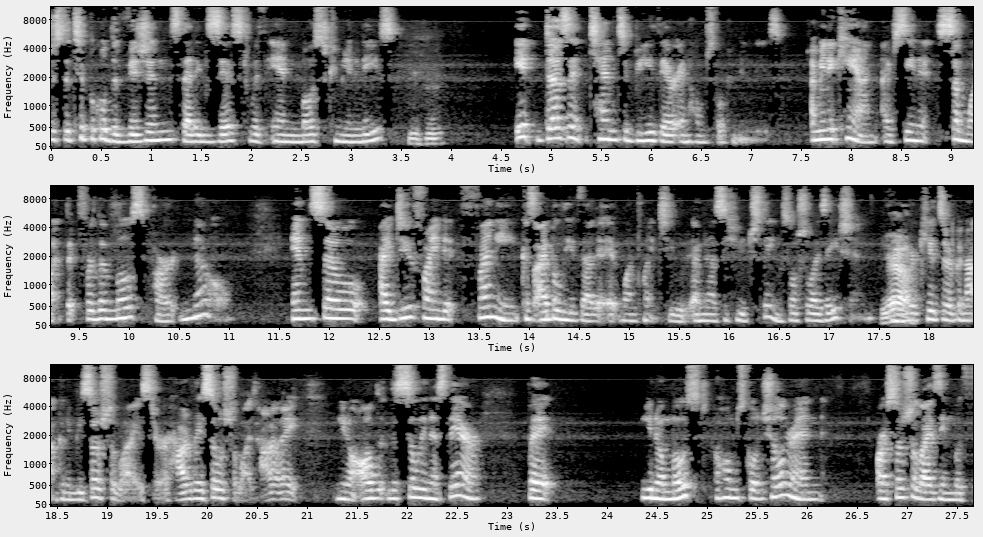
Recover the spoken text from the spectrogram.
just the typical divisions that exist within most communities. Mm-hmm. It doesn't tend to be there in homeschool communities. I mean, it can. I've seen it somewhat, but for the most part, no. And so I do find it funny because I believe that at one point too. I mean, that's a huge thing, socialization. You know, Yeah. your kids are not going to be socialized, or how do they socialize? How do they, you know, all the, the silliness there. But you know, most homeschooled children are socializing with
